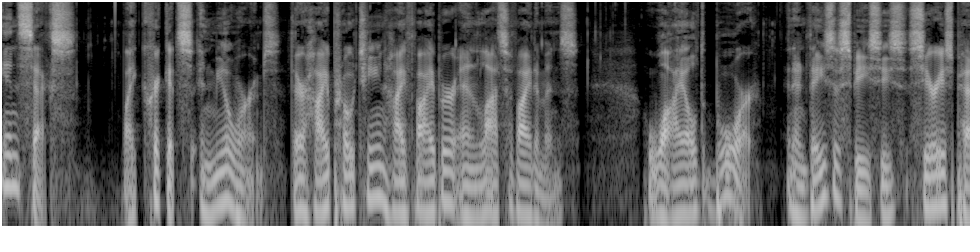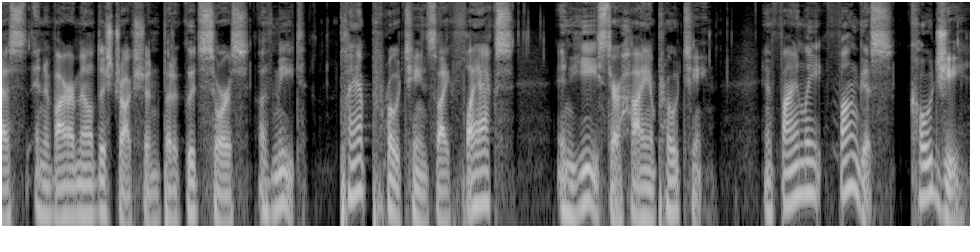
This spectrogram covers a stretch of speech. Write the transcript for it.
Insects, like crickets and mealworms, they're high protein, high fiber, and lots of vitamins. Wild boar, an invasive species, serious pest, and environmental destruction, but a good source of meat. Plant proteins like flax and yeast are high in protein. And finally, fungus. Koji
